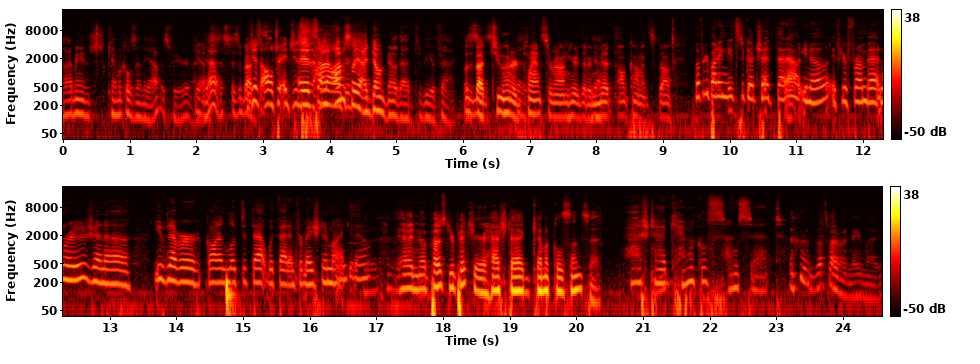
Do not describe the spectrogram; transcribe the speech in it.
I mean, it's chemicals in the atmosphere. I guess. it's, it's It about just alter. It just And I, somehow alters- honestly, I don't know that to be a fact. there's about is- 200 but- plants around here that Yeah. emit all kind of stuff. Well, everybody needs to go check that out. You know, if you're from Baton Rouge and uh, you've never gone and looked at that with that information in mind, you know, And uh, post your picture. Hashtag chemical sunset. hashtag chemical sunset. That's what I'm gonna name my name my child.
